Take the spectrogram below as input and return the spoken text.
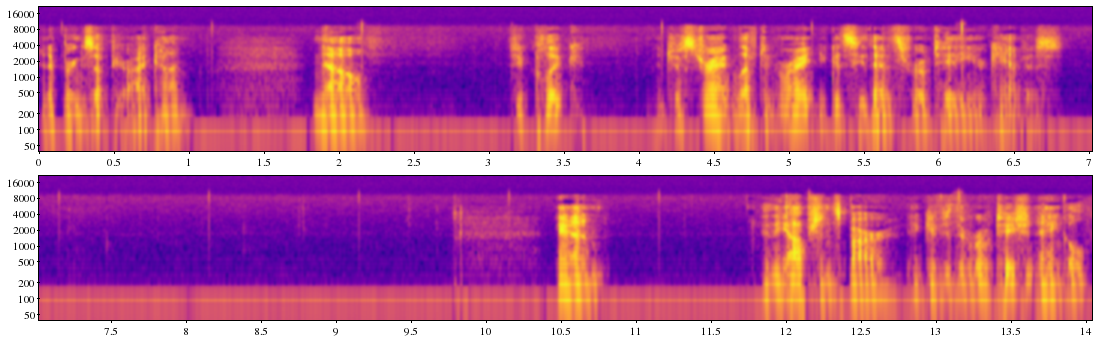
and it brings up your icon. Now, if you click and just drag left and right, you can see that it's rotating your canvas. And in the options bar, it gives you the rotation angle,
